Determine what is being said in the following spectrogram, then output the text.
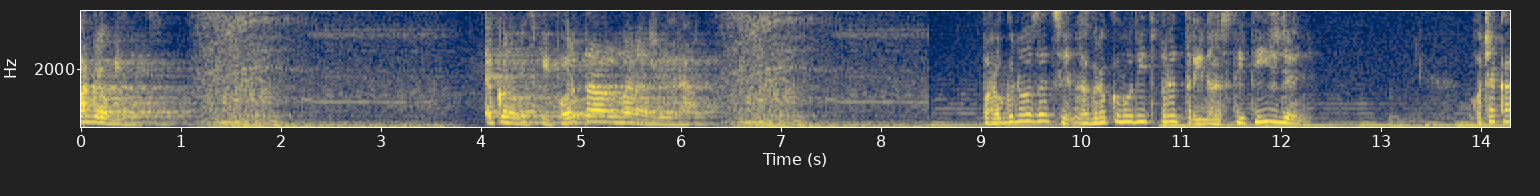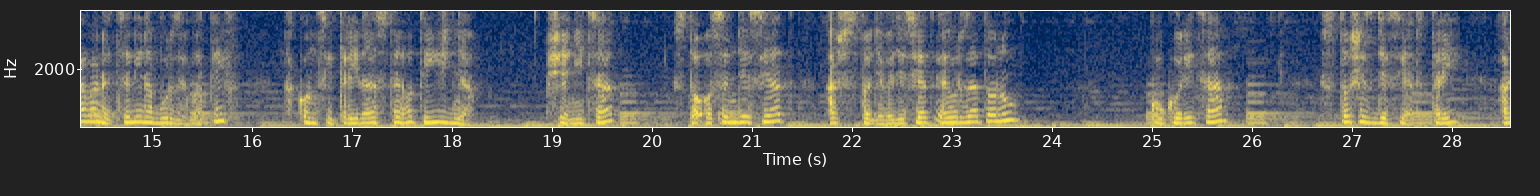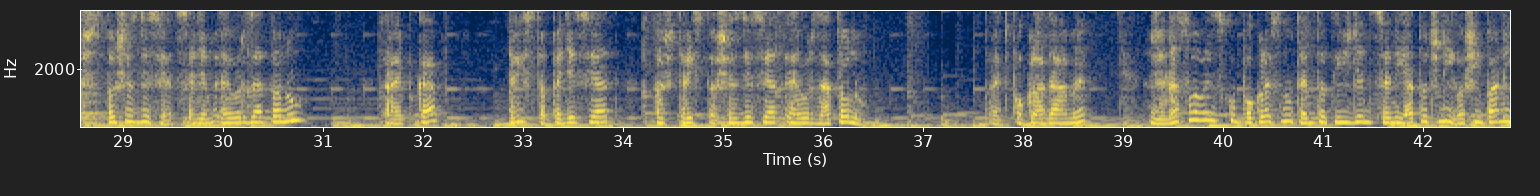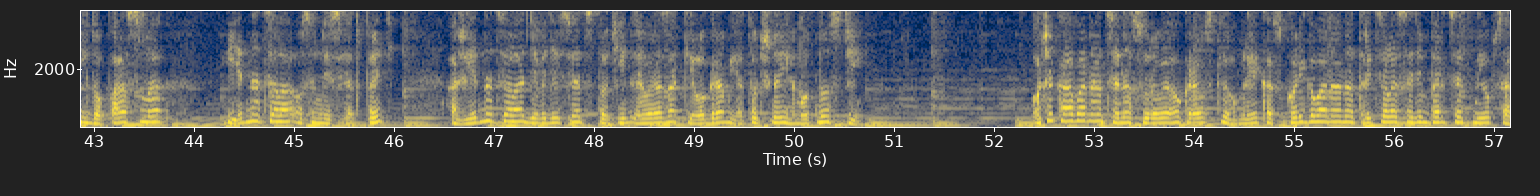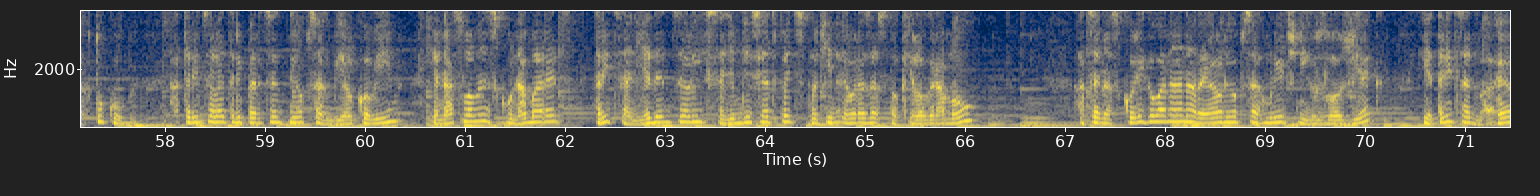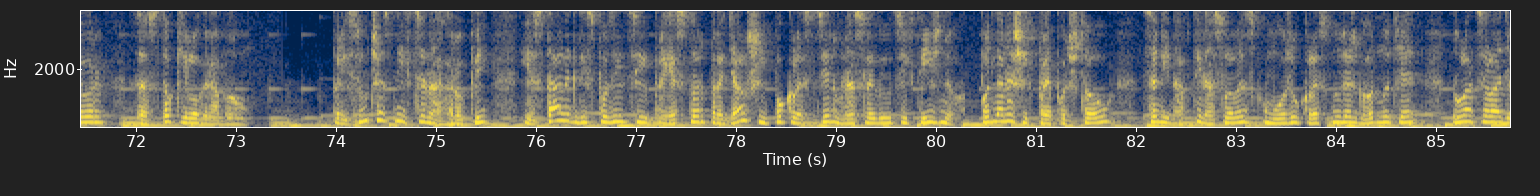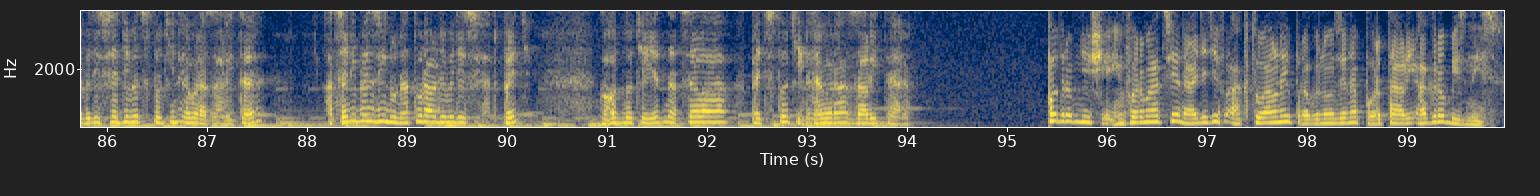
Agrobiznis. Ekonomický portál manažéra. Prognóza cien agrokomodít pre 13. týždeň. Očakávané ceny na burze Matif na konci 13. týždňa. Pšenica 180 až 190 eur za tonu, kukurica 163 až 167 eur za tonu, repka 350 až 360 eur za tonu. Predpokladáme, že na Slovensku poklesnú tento týždeň ceny jatočných ošípaných do pásma 1,85 až 1,90 eur za kilogram jatočnej hmotnosti. Očakávaná cena surového kravského mlieka skorigovaná na 3,7% obsah tuku a 3,3% obsah bielkovín je na Slovensku na marec 31,75 eur za 100 kg a cena skorigovaná na reálny obsah mliečných zložiek je 32 eur za 100 kg. Pri súčasných cenách ropy je stále k dispozícii priestor pre ďalší pokles cien v nasledujúcich týždňoch. Podľa našich prepočtov ceny nafty na Slovensku môžu klesnúť až k hodnote 0,99 eur za liter a ceny benzínu Natural 95 k hodnote 1,5 eur za liter. Podrobnejšie informácie nájdete v aktuálnej prognóze na portáli Agrobiznis.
